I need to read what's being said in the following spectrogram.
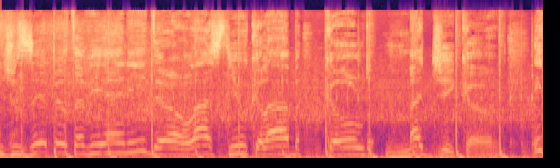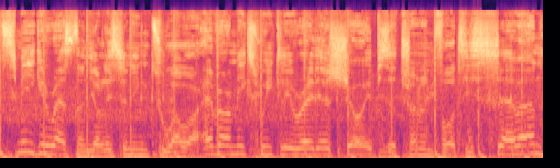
And Giuseppe Ottaviani, their last new collab called Magico. It's me, Everest, and you're listening to our Ever Mix Weekly Radio Show, episode 347.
